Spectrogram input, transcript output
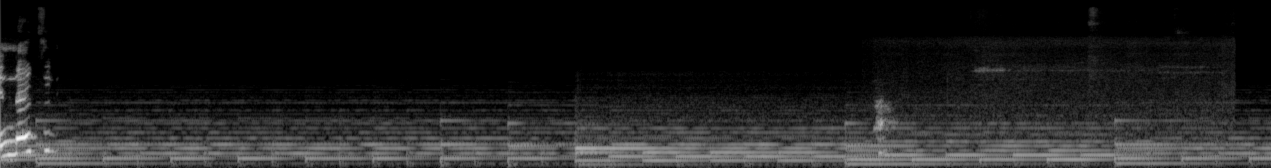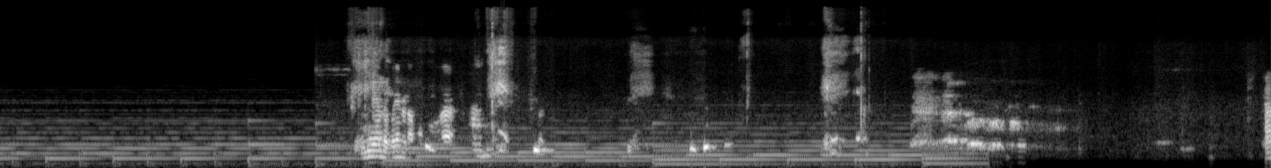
என்னாச்சு அந்த பையனோட அம்மாவா ஆ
